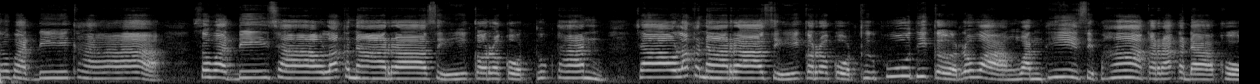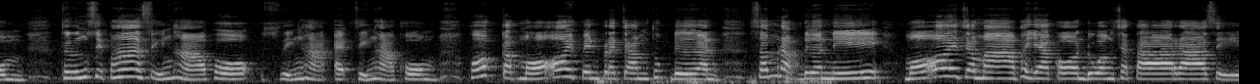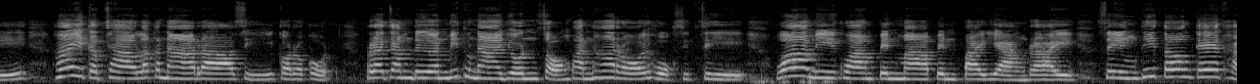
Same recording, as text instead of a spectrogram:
สวัสดีค่ะ สวัสดีชาวลัคนาราศีกรกฎทุกท่าน ชาวลัคนาราศีกรกฎคือผู้ที่เกิดระหว่างวันที่ 15 กรกฎาคม ถึง 15 สิงหาโพสิงหาเอ่อสิงหาคม พบกับหมออ้อยเป็นประจำทุกเดือนสำหรับเดือนนี้ หมออ้อยจะมาพยากรณ์ดวงชะตาราศีให้กับชาวลัคนาราศีกรกฎ ประจำเดือนมิถุนายน 2564 ว่ามีความเป็นมาเป็นไปอย่างไร สิ่งที่ต้องแก้ไข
